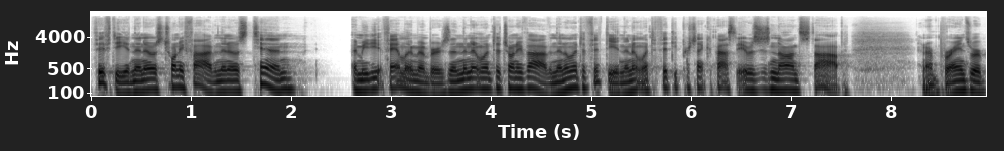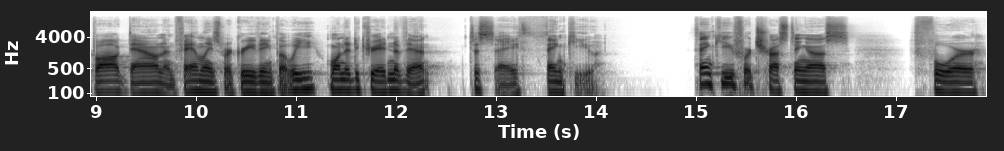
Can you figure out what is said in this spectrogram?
50, and then it was 25, and then it was 10 immediate family members, and then it went to 25, and then it went to 50, and then it went to 50% capacity. It was just nonstop. And our brains were bogged down, and families were grieving, but we wanted to create an event to say thank you. Thank you for trusting us for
